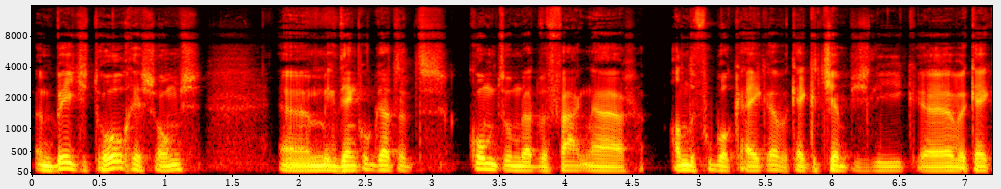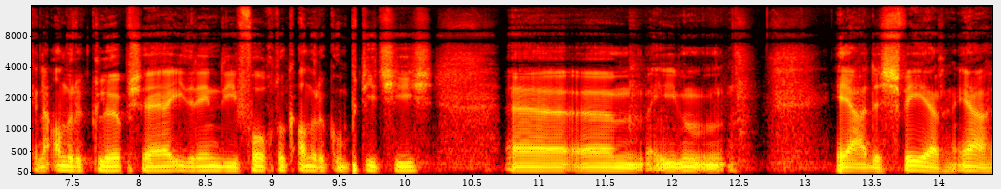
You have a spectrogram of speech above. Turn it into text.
een beetje te hoog is soms. Ehm, ik denk ook dat het komt omdat we vaak naar ander voetbal kijken. We kijken Champions League, eh, we kijken naar andere clubs. Hè. Iedereen die volgt ook andere competities. Eh, ehm, ja, de sfeer. Ja,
